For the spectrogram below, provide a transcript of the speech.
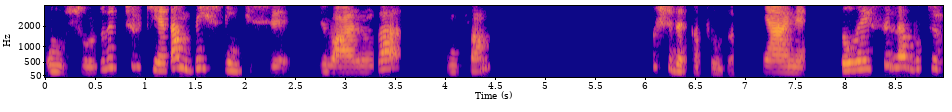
unsurdu ve Türkiye'den 5000 kişi civarında insan IŞİD'e katıldı. Yani dolayısıyla bu tür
